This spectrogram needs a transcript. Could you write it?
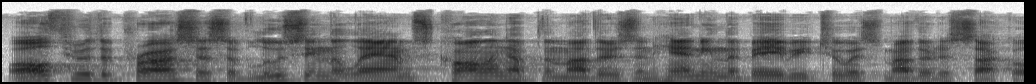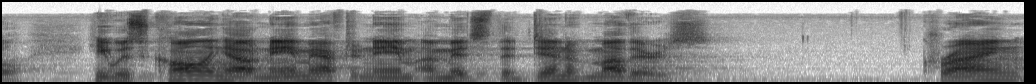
All through the process of loosing the lambs, calling up the mothers, and handing the baby to its mother to suckle, he was calling out name after name amidst the din of mothers, crying,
